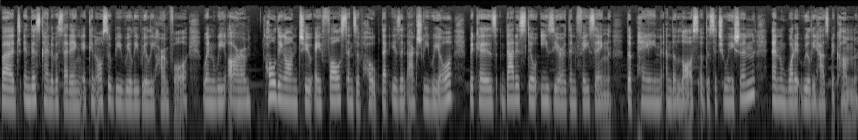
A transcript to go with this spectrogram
but in this kind of a setting, it can also be really, really harmful when we are holding on to a false sense of hope that isn't actually real because that is still easier than facing the pain and the loss of the situation and what it really has become.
